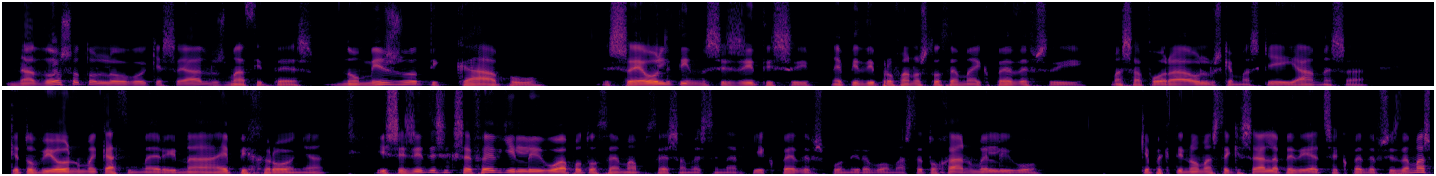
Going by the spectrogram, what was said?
Να δώσω το λόγο και σε άλλους μαθητές. Νομίζω ότι κάπου σε όλη την συζήτηση, επειδή προφανώς το θέμα εκπαίδευση μας αφορά όλους και μας καίει άμεσα και το βιώνουμε καθημερινά επί χρόνια, η συζήτηση ξεφεύγει λίγο από το θέμα που θέσαμε στην αρχή, εκπαίδευση που ονειρευόμαστε, το χάνουμε λίγο και επεκτηνόμαστε και σε άλλα πεδία της εκπαίδευσης, δεν μας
